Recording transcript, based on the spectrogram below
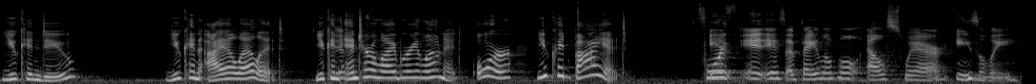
you can do? You can ILL it. You can interlibrary loan it, or you could buy it. For if it is available elsewhere easily,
